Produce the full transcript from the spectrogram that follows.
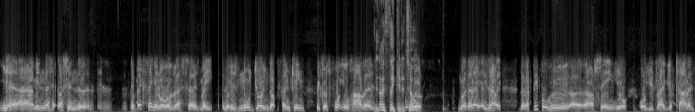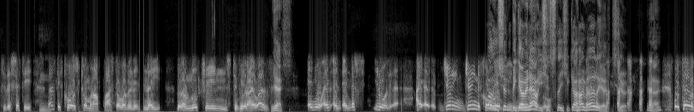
Yeah, I, I mean, listen, the, the big thing in all of this is, mate, there is no joined up thinking because what you'll have is. There's no thinking at all. No, they're right, exactly. There are people who uh, are saying, you know, oh, you drive your car into the city. Hmm. That's because come half past 11 at night, there are no trains to where I live. Yes. And, you know, and, and, and this, you know, I, I, during during the Commonwealth Well, you shouldn't be going out. You should you should go home earlier, Stuart. You know. well, tell the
